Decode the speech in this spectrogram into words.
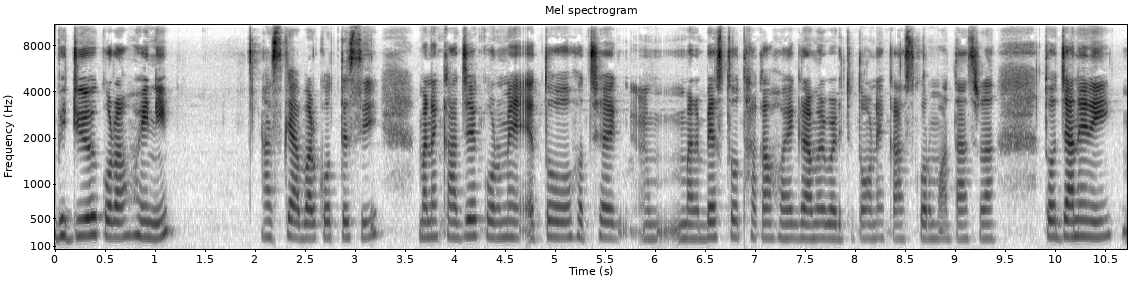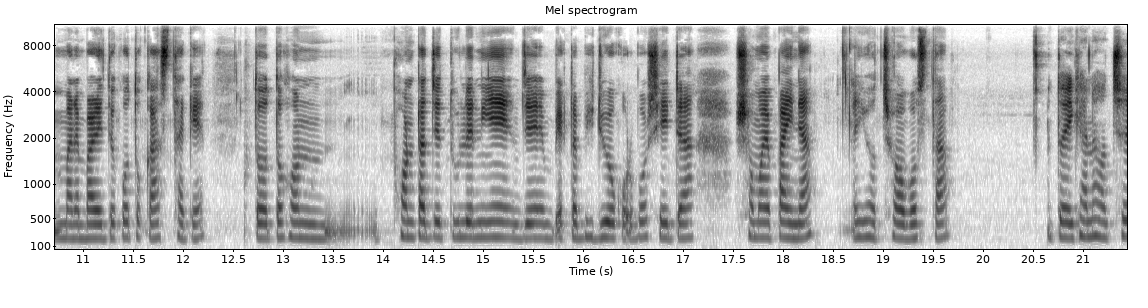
ভিডিও করা হয়নি। আজকে আবার করতেছি। মানে কাজে, কর্মে এত হচ্ছে মানে ব্যস্ত থাকা হয়। গ্রামের বাড়িতে তো অনেক কাজকর্ম তাছাড়া তো জানেনই মানে বাড়িতে কত কাজ থাকে। তো তখন ফোনটা যে তুলে নিয়ে যে একটা ভিডিও করব, সেইটা সময় পাই না। এই হচ্ছে অবস্থা। তো এখানে হচ্ছে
